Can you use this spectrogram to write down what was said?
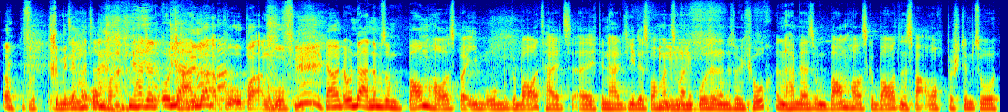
Krimineller hat- Opa. der hat halt unter Krimineller Opa anrufen. Ja, und unter anderem so ein Baumhaus bei ihm oben gebaut. Halt, äh, ich bin halt jedes Wochenende zu meinen Großeltern natürlich hoch. Und dann haben wir so ein Baumhaus gebaut und es war auch bestimmt so,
